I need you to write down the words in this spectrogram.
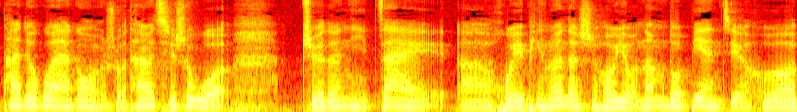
他就过来跟我说，他说其实我。觉得你在呃回评论的时候有那么多辩解和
